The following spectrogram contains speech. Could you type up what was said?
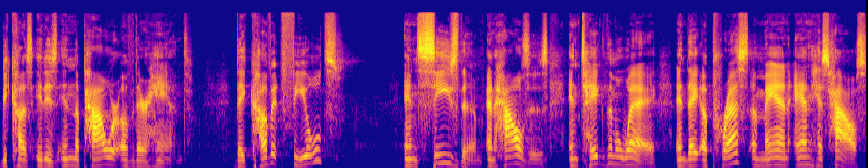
because it is in the power of their hand. They covet fields and seize them and houses and take them away, and they oppress a man and his house,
